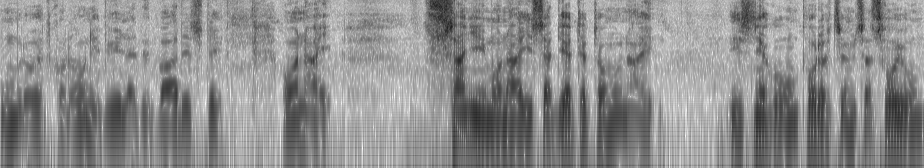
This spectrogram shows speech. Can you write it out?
umro od korone 2020. onaj sa njim onaj i sa djetetom onaj i s njegovom porodicom sa svojom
